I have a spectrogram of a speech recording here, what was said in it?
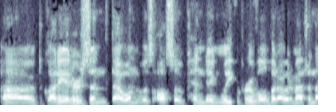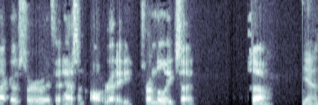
uh, the Gladiators, and that one was also pending league approval. But I would imagine that goes through if it hasn't already from the league side. So, Yeah.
